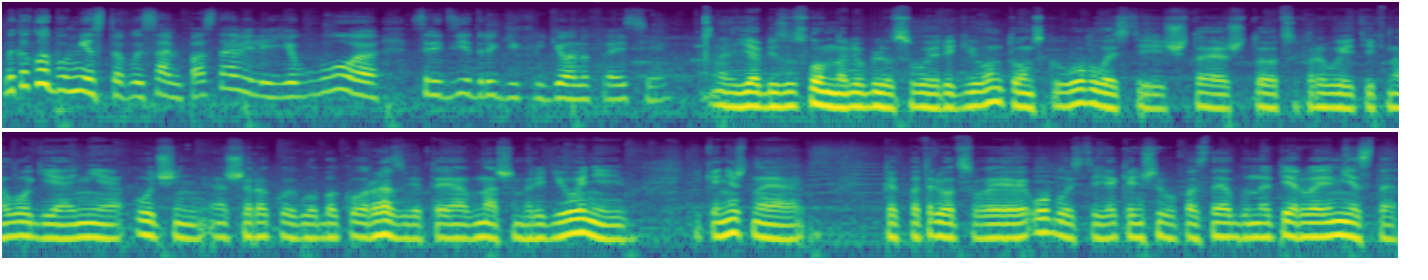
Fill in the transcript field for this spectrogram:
На какое бы место вы сами поставили его среди других регионов России? Я, безусловно, люблю свой регион, Томскую область, и считаю, что цифровые технологии, они очень широко и глубоко развиты в нашем регионе. И, конечно, как патриот своей области, я, конечно, его поставил бы на первое место.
